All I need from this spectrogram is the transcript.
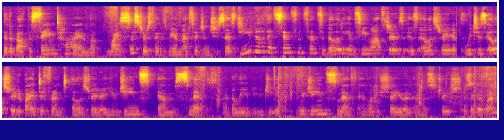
At about the same time, my sister sends me a message and she says, Do you know that Sense and Sensibility and Sea Monsters is illustrated? Which is illustrated by a different illustrator, Eugene um, Smith, I believe. Eugene, yeah, Eugene Smith. And let me show you an illustration. Here's a good one.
